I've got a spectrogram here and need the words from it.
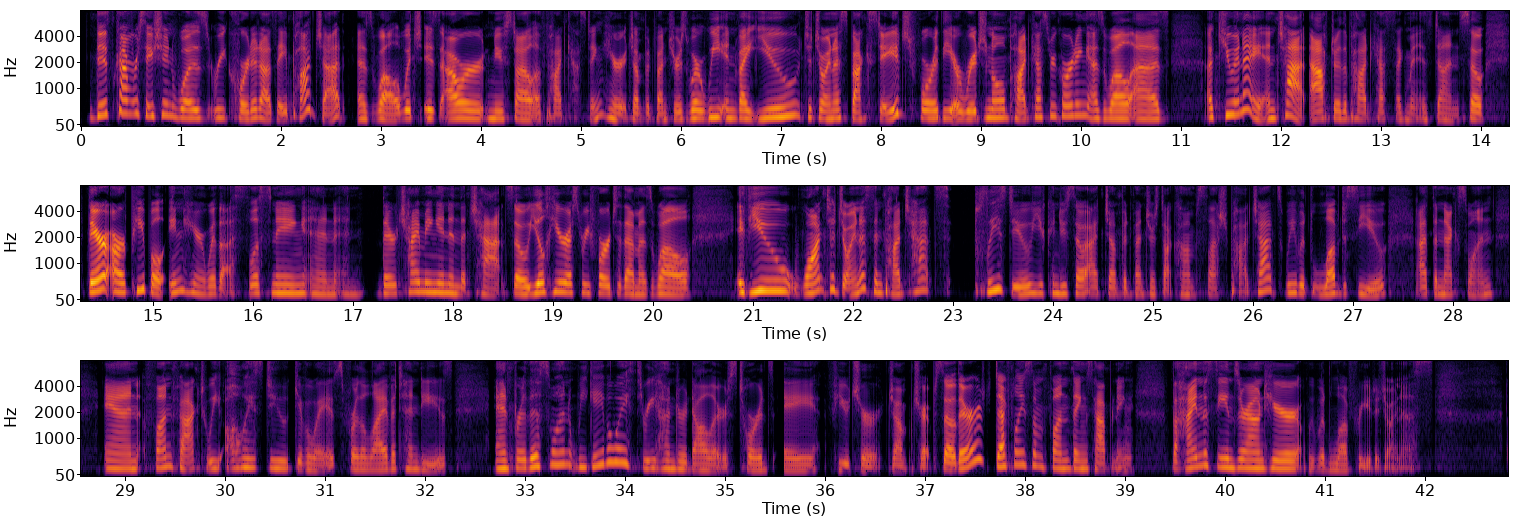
This conversation was recorded as a pod chat as well, which is our new style of podcasting here at Jump Adventures, where we invite you to join us backstage for the original podcast recording as well as a Q&A and chat after the podcast segment is done. So there are people in here with us listening and, and they're chiming in in the chat. So you'll hear us refer to them as well. If you want to join us in pod chats, please do. You can do so at jumpadventures.com slash podchats. We would love to see you at the next one. And fun fact, we always do giveaways for the live attendees. And for this one, we gave away $300 towards a future jump trip. So there are definitely some fun things happening behind the scenes around here. We would love for you to join us.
